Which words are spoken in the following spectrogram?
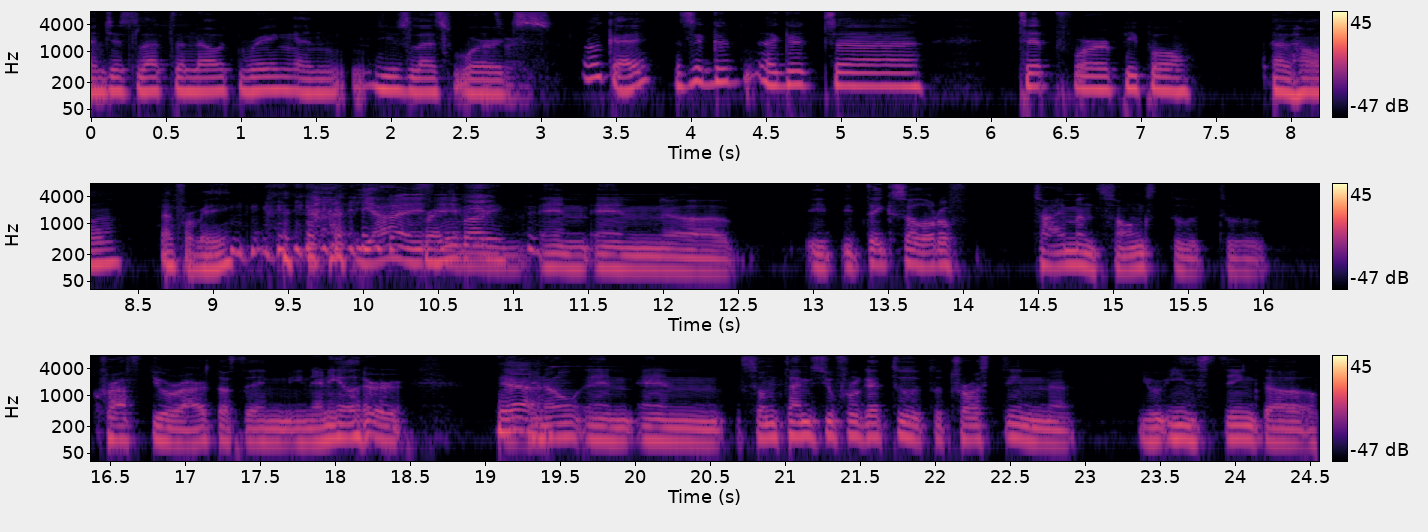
and just let the note ring and use less words. Okay, it's a good a good uh, tip for people at home and for me. yeah, and, For anybody. and and, and uh, it, it takes a lot of time and songs to to craft your art as in, in any other Yeah. you know and and sometimes you forget to to trust in uh, your instinct of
